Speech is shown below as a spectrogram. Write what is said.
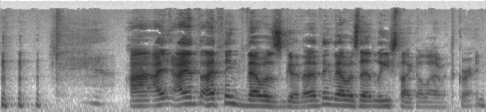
I, I I think that was good. I think that was at least like eleventh grade.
